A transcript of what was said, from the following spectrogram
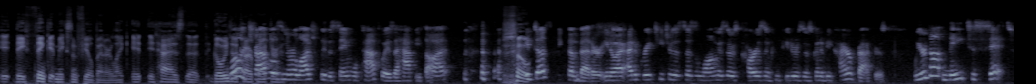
it, they think it makes them feel better? Like it, it has the going to Well, the it travels neurologically the same pathway as a happy thought. So it does make them better. You know, I, I had a great teacher that says, as long as there's cars and computers, there's going to be chiropractors. We are not made to sit.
